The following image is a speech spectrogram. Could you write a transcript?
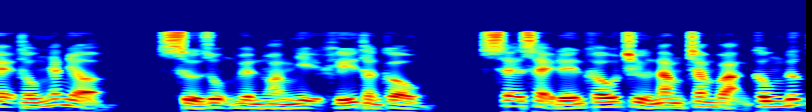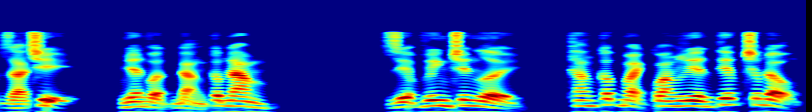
Hệ thống nhắc nhở, sử dụng huyền hoàng nhị khí thần cầu sẽ xảy đến khấu trừ năm trăm vạn công đức giá trị, nhân vật đẳng cấp năm. Diệp vinh trên người, thăng cấp bạch quang liên tiếp chất động,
